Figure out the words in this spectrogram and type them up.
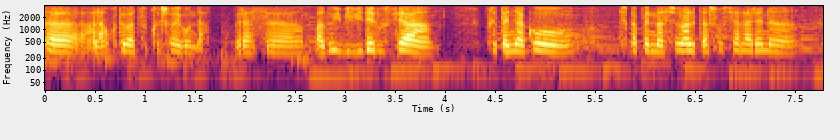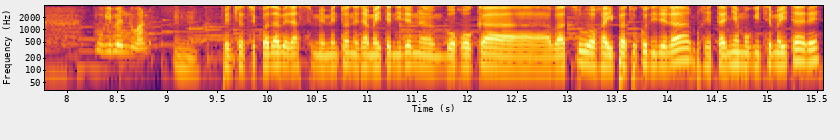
uh, ala urte batzu preso egonda. Beraz, uh, badu ibilbide luzea Bretainako eskapen nazional eta sozialaren mugimenduan. Mm Pentsatzeko da, beraz, mementoan eramaiten diren bojoka batzu hori ipatuko direla, Bretainia mugitzen baita ere?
